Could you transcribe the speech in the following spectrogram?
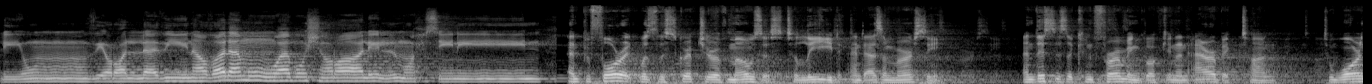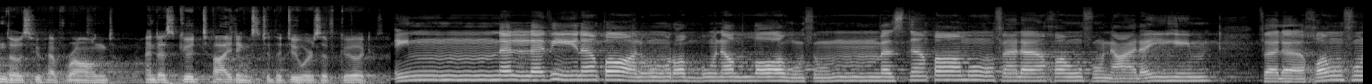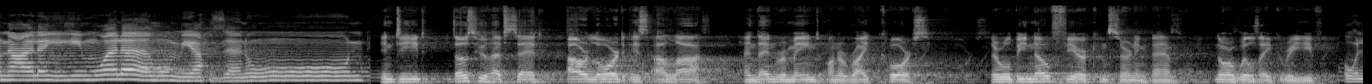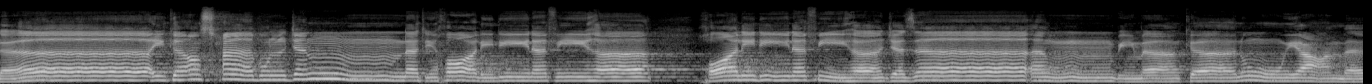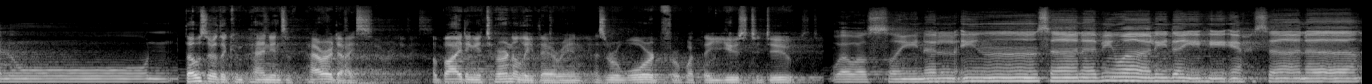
لينذر الذين ظلموا وبشرى للمحسنين And before it was the scripture of Moses to lead and as a mercy. And this is a confirming book in an Arabic tongue to warn those who have wronged and as good tidings to the doers of good. إن الذين قالوا ربنا الله ثم استقاموا فلا خوف عليهم فلا خوف عليهم ولا هم يحزنون Indeed, those who have said, Our Lord is Allah, and then remained on a right course, there will be no fear concerning them, nor will they grieve. أولئك أصحاب الجنة خالدين فيها خالدين فيها جزاء بما كانوا يعملون Those are the companions of paradise, abiding eternally therein as a reward for what they used to do. ووصينا الإنسان بوالديه إحسانا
